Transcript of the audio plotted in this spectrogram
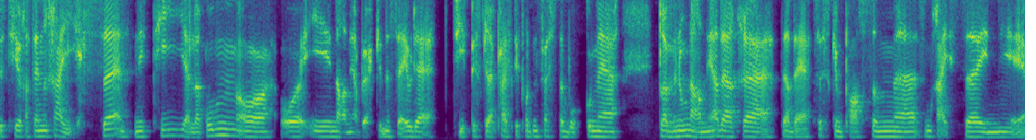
betyr at en reiser enten i tid eller rom, og, og i Narnia-bøkene så er jo det et typisk grep helt fra den første boka med 'Drømmen om Narnia', der, eh, der det er et søskenpar som, eh, som reiser inn i,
